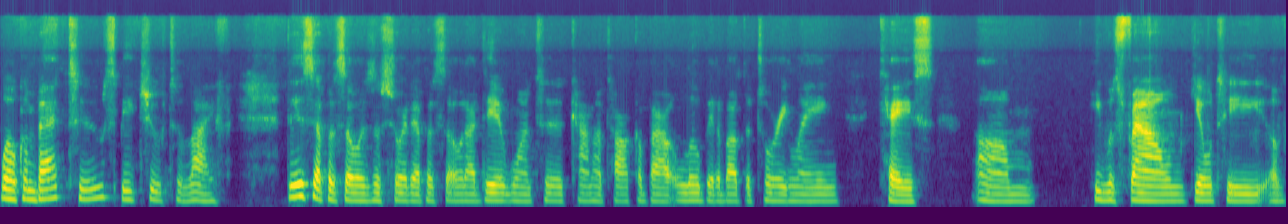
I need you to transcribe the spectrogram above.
Welcome back to Speak Truth to Life. This episode is a short episode. I did want to kind of talk about a little bit about the Tory Lanez case. Um, he was found guilty of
